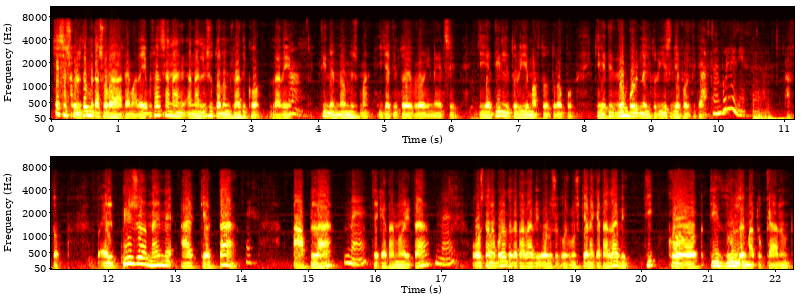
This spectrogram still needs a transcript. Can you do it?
και σας ασχοληθώ με τα σοβαρά θέματα. Γιατί προσπάθησα να αναλύσω το νομισματικό. Δηλαδή, Α. τι είναι νόμισμα, γιατί το ευρώ είναι έτσι και γιατί λειτουργεί με αυτόν τον τρόπο και γιατί δεν μπορεί να λειτουργήσει διαφορετικά. Αυτό είναι πολύ ενδιαφέρον. Αυτό. Ελπίζω να είναι αρκετά Ε. απλά Ναι, και κατανοητά ναι. ώστε να μπορεί να το καταλάβει όλος ο κόσμος και να καταλάβει τι, κο... τι δούλεμα του κάνουν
